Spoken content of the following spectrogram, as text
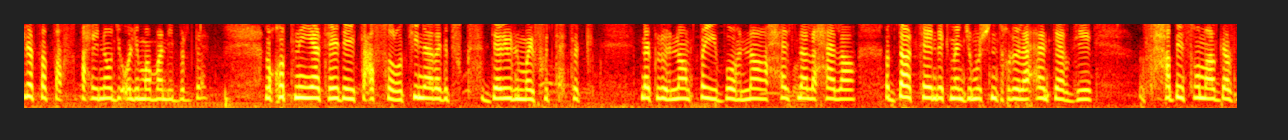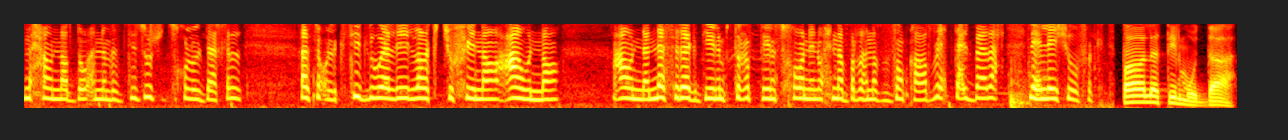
ثلاثة تاع الصباح ينوض يقول لي ماما راني بردان القطنيات هذا يتعصروا. تينا راقد فك السداري والما يفوت تحتك. ناكلوا هنا نطيبوا هنا حالتنا لحالة الدار تاعك ما نجموش ندخلوا لها انتردي صحابي صونا الغاز نحاولنا الضوء أن ما تزيدوش تدخلوا لداخل. هاس نقول لك سيد الوالي لا راك تشوف فينا عاونا عاونا الناس راقدين متغطين سخونين وحنا برا هنا في الزنقة. الريح تاع البارح لا لا يشوفك. طالت المدة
